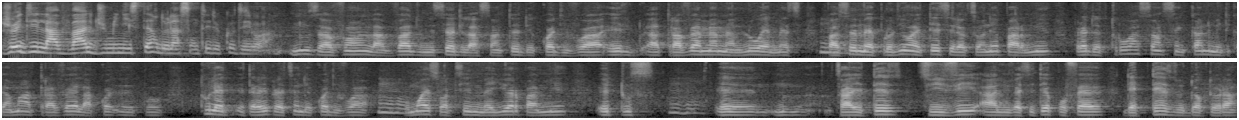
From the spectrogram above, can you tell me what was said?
je dis l'aval du ministère de la Santé de Côte d'Ivoire Nous avons l'aval du ministère de la Santé de Côte d'Ivoire et à travers même l'OMS, parce que mes produits ont été sélectionnés parmi près de 350 médicaments à travers la, euh, pour tous les établissements présidents de Côte d'Ivoire. Pour moi, est sorti meilleur parmi eux tous. Et nous- ça a été suivi à l'université pour faire des thèses de doctorat.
